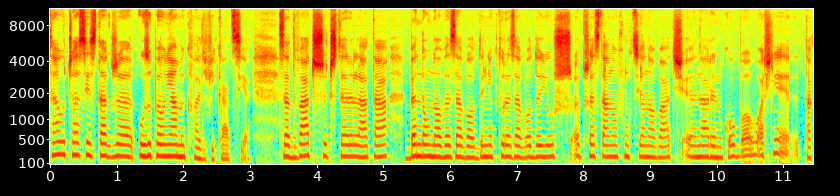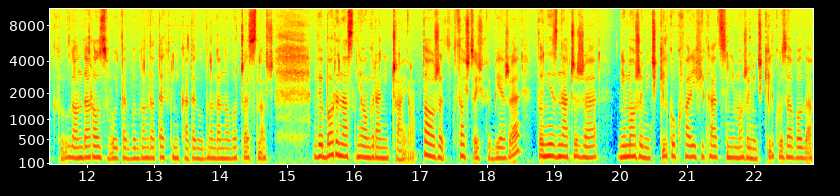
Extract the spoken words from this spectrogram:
Cały czas jest tak, że uzupełniamy kwalifikacje. Za 2, 3, 4 lata będą nowe zawody. Niektóre zawody już e, przestaną funkcjonować e, na rynku, bo właśnie tak wygląda rozwój, tak wygląda technika, tak wygląda nowoczesność. Wybory nas nie ograniczają. To, że ktoś coś wybierze, to nie znaczy, że nie może mieć kilku kwalifikacji, nie może mieć kilku zawodach,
